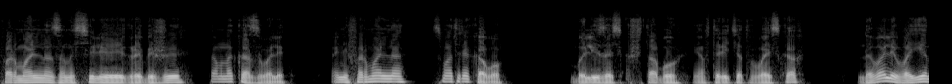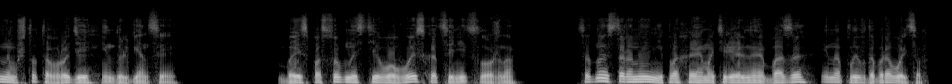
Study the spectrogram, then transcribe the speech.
формально за насилие и грабежи там наказывали, а неформально смотря кого. Близость к штабу и авторитет в войсках давали военным что-то вроде индульгенции. Боеспособность его войск оценить сложно. С одной стороны, неплохая материальная база и наплыв добровольцев.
